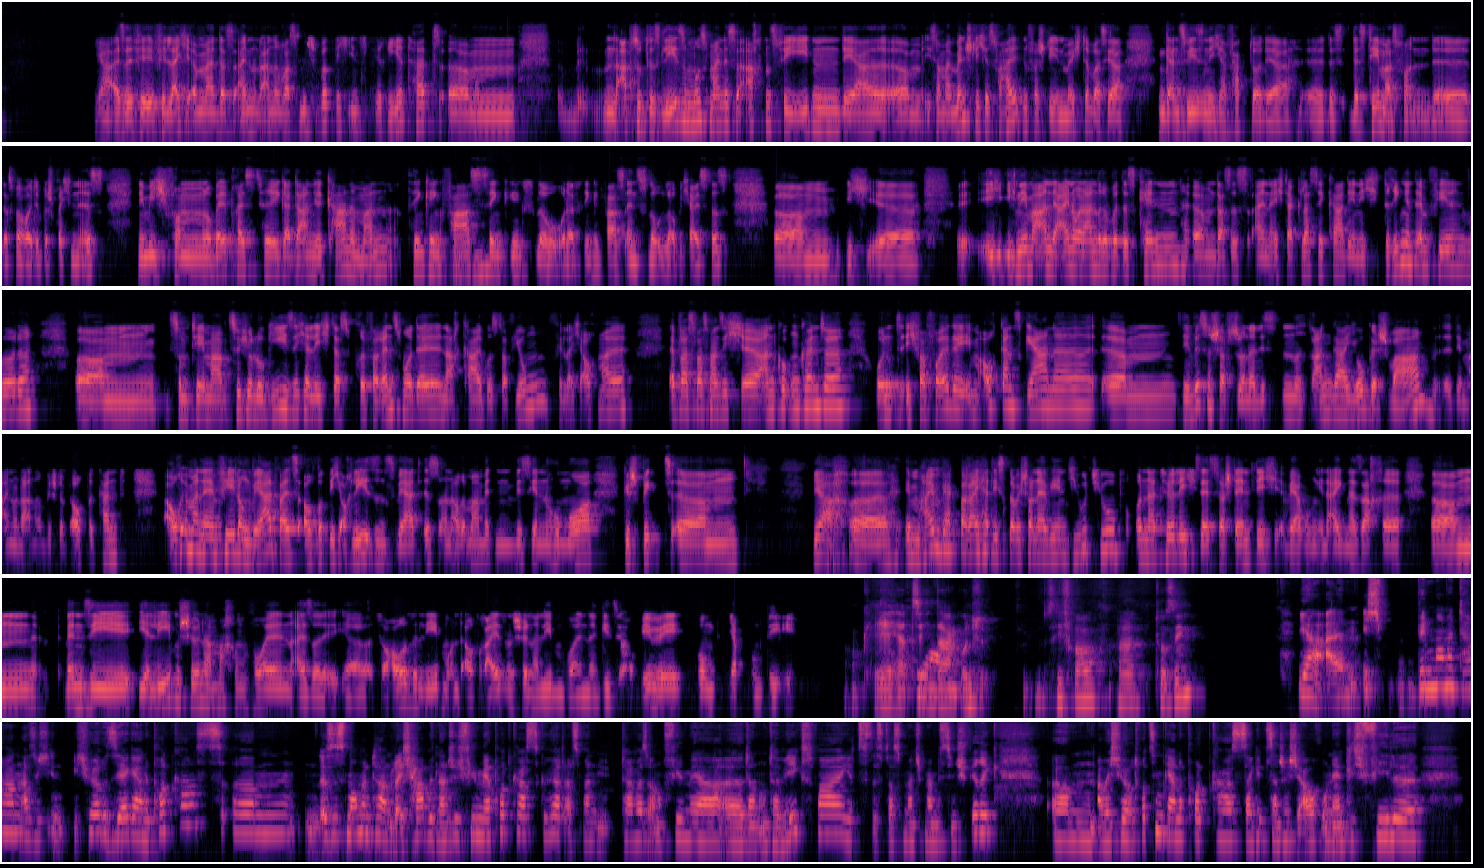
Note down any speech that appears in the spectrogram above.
Ja, also vielleicht immer das ein oder andere, was mich wirklich inspiriert hat. Ähm, ein absolutes Lesemuss meines Erachtens für jeden, der, ähm, ich sag mal, menschliches Verhalten verstehen möchte, was ja ein ganz wesentlicher Faktor der, äh, des, des Themas von, äh, das wir heute besprechen ist, nämlich vom Nobelpreisträger Daniel Kahnemann, Thinking Fast, mhm. Thinking Slow oder Thinking Fast and Slow, glaube ich, heißt das. Ähm, ich, äh, ich, ich nehme an, der eine oder andere wird es kennen. Ähm, das ist ein echter Klassiker, den ich dringend empfehlen würde. Ähm, zum Thema Psychologie sicherlich das Präferenzmodell nach Carl Gustav Jung, vielleicht auch mal etwas, was man sich äh, angucken könnte. Und ich verfolge eben auch ganz gerne ähm, den Wissenschaftsjournalisten Ranga Yogeshwar, äh, dem einen oder anderen bestimmt auch bekannt. Auch immer eine Empfehlung wert, weil es auch wirklich auch lesenswert ist und auch immer mit ein bisschen Humor gespickt. Ähm, ja, äh, im Heimwerkbereich hatte ich es, glaube ich, schon erwähnt, YouTube und natürlich, selbstverständlich, Werbung in eigener Sache. Ähm, wenn Sie Ihr Leben schöner machen wollen, also Ihr Zuhause leben und auf Reisen schöner leben wollen, dann gehen Sie auf www.jap.de. Okay, herzlichen ja. Dank. Und Sie, Frau äh, Tossing? Ja, ähm, ich bin momentan, also ich, ich höre sehr gerne Podcasts. Ähm, es ist momentan, oder ich habe natürlich viel mehr Podcasts gehört, als man teilweise auch noch viel mehr äh, dann unterwegs war. Jetzt ist das manchmal ein bisschen schwierig. Ähm, aber ich höre trotzdem gerne Podcasts. Da gibt es natürlich auch unendlich viele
